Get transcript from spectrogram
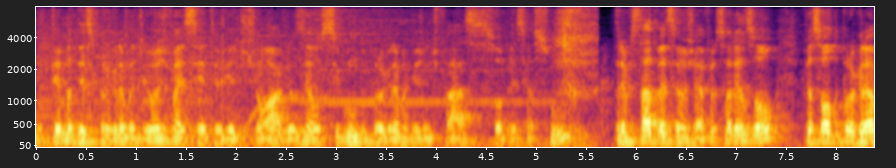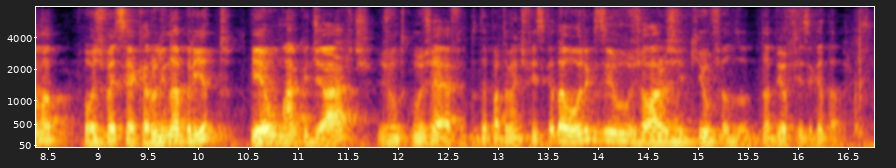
O tema desse programa de hoje vai ser a teoria de jogos, é o segundo programa que a gente faz sobre esse assunto. O entrevistado vai ser o Jefferson Orenzon, pessoal do programa hoje vai ser a Carolina Brito, eu, Marco de Arte, junto com o Jeff do Departamento de Física da URGS e o Jorge Kielfeld da Biofísica da URGS.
